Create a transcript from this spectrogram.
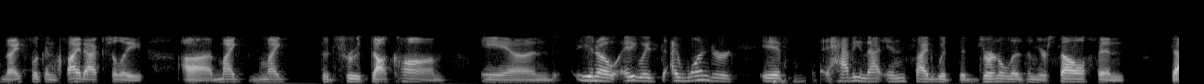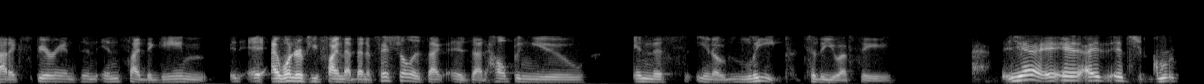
nice looking site actually, uh, Mike Mike com, and you know, anyways, I wondered if having that inside with the journalism yourself and that experience in inside the game, it, it, I wonder if you find that beneficial. Is that is that helping you in this you know leap to the UFC? Yeah, it, it it's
